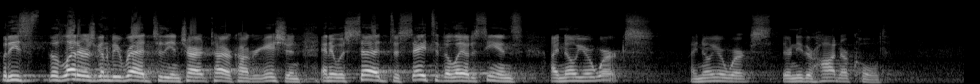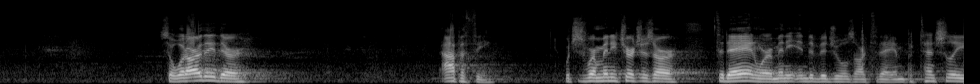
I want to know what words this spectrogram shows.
but he's, the letter is going to be read to the entire, entire congregation. And it was said to say to the Laodiceans, I know your works. I know your works. They're neither hot nor cold. So, what are they? They're apathy, which is where many churches are today and where many individuals are today. And potentially,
